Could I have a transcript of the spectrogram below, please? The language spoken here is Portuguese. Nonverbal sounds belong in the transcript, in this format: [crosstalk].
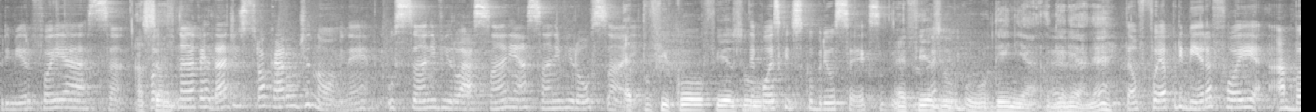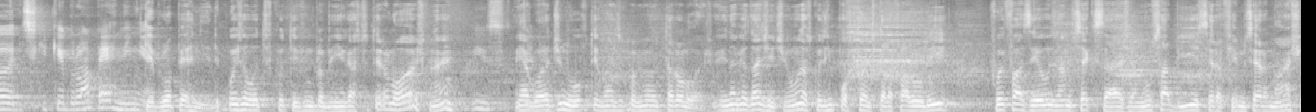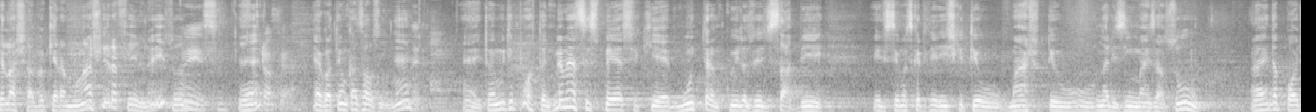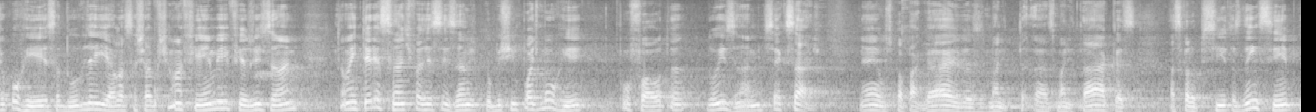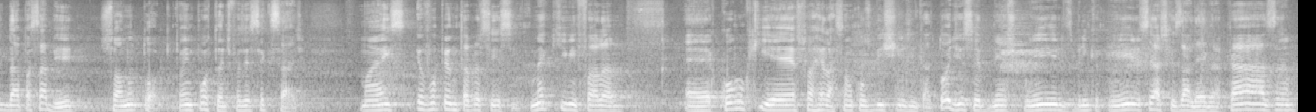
Primeiro foi a Sun. A Foi- Sunny. na verdade, eles trocaram de nome, né? O Sunny virou a Sunny e a Sunny virou o Sunny. É, ficou, fez o, Depois que descobriu o sexo. é, fez o, o DNA, [laughs] o DNA, né? Então, foi a primeira foi a Bud, que quebrou uma perninha. Quebrou a perninha. Depois a outra ficou, teve um problema gastroenterológico, né? Isso. E agora, de novo, teve mais um problema enterológico. E, na verdade, gente, uma das coisas importantes que ela falou ali foi fazer o exame de sexagem. Ela não sabia se era fêmea ou se era macho, ela achava que era macho e era fêmea, não é isso? Isso, É? trocar. E agora tem um casalzinho, né? É, então é muito importante. Mesmo essa espécie que é muito tranquila, às vezes, de saber, eles têm umas características que ter o macho ter o, narizinho mais azul, ainda pode ocorrer essa dúvida e ela achava que tinha uma fêmea e fez o exame. Então é interessante fazer esse exame, porque o bichinho pode morrer por falta do exame de sexagem. Né? Os papagaios, as, marita- as maritacas, as calopsitas, nem sempre dá para saber só no toque. Então é importante fazer sexagem. Mas eu vou perguntar para você assim, como é que me fala é, como que é a sua relação com os bichinhos em casa? Todo dia você mexe com eles, brinca com eles, você acha que eles alegram a casa?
